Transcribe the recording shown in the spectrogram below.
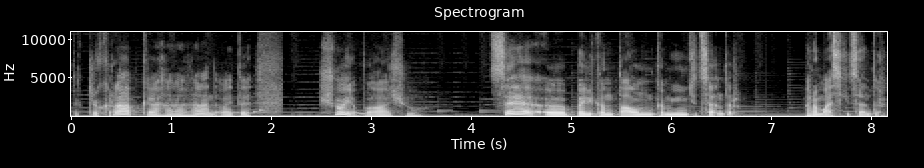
Так, трьохрапка, ага, ага, давайте. Що я бачу? Це е, Pelican Town Community Center. Громадський центр.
